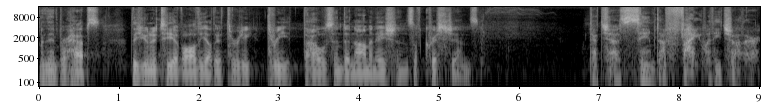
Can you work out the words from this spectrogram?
And then perhaps the unity of all the other 33,000 denominations of Christians that just seem to fight with each other.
